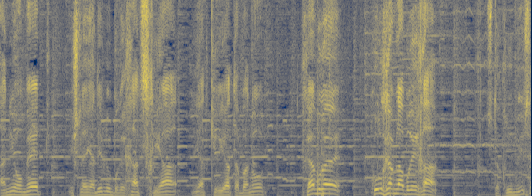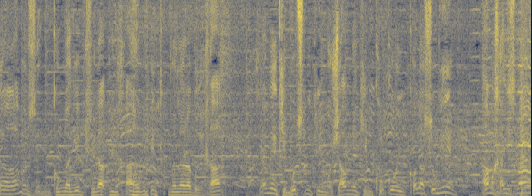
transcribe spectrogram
אני עומד, יש לידינו בריכת שחייה ליד קריית הבנות. חבר'ה, כולכם לבריכה. תסתכלו מי זה הרב הזה, במקום להגיד תפילת מנחה ערבית, אומר לה לבריכה. חבר'ה, קיבוצניקים, מושבניקים, קוקואים, כל הסוגים, עמך ישראל.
